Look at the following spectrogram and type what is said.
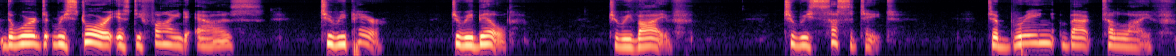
the word restore is defined as to repair, to rebuild, to revive, to resuscitate, to bring back to life.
